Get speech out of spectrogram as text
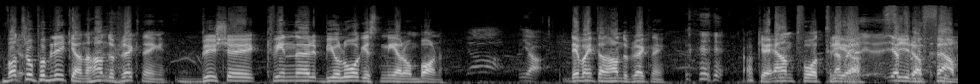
Vad tror publiken? Handuppräckning. Bryr sig kvinnor biologiskt mer om barn? Ja. Det var inte en handuppräckning. Okej, en, två, tre, Nej, men jag- jag fyra, tror- fem,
